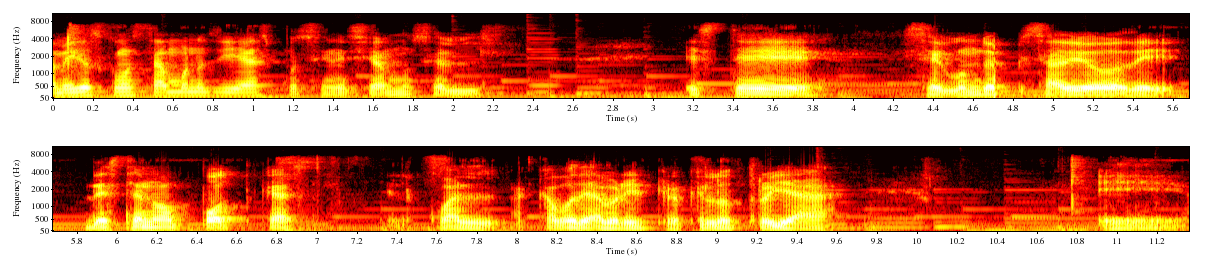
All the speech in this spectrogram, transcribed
Amigos, ¿cómo están? Buenos días. Pues iniciamos el, este segundo episodio de, este nuevo podcast, el cual acabo de abrir. Creo que el otro ya, eh,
